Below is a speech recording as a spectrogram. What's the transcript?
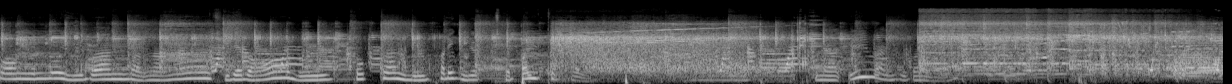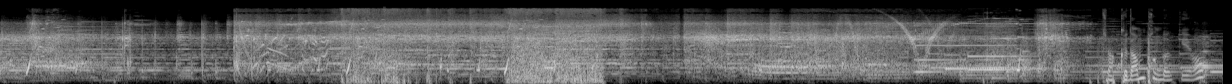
확률로 일반 바나나 지대방어 물폭탄 물파리 공격 재빨리 터프 그냥 일반 그거예요. 자, 그 다음 판 갈게요.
